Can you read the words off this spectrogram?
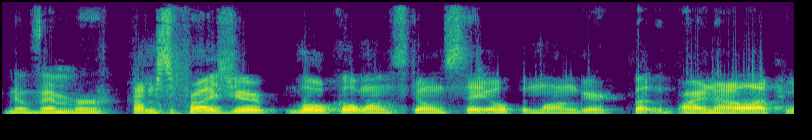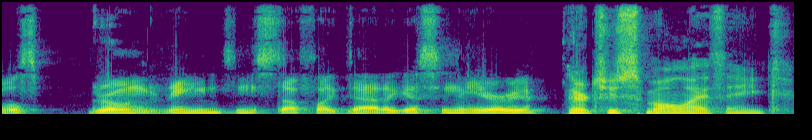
November. I'm surprised your local ones don't stay open longer, but probably not a lot of people growing greens and stuff like that. I guess in the area. They're too small, I think.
